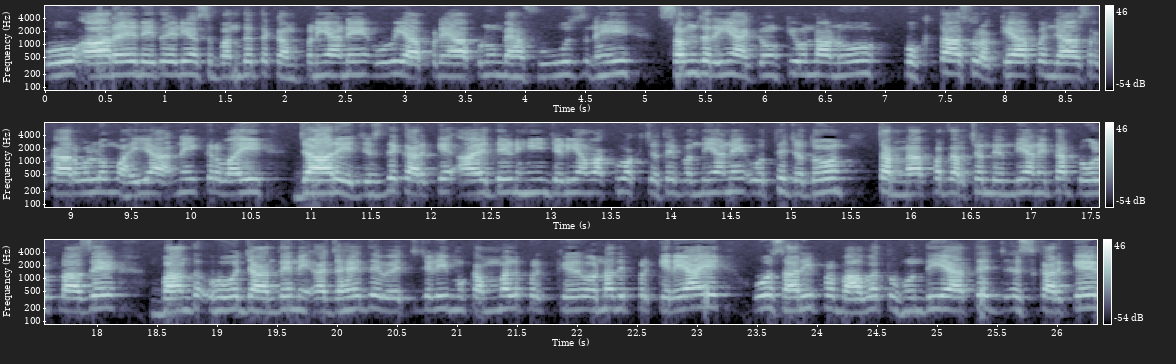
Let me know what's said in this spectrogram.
ਉਹ ਆ ਰਹੇ ਨੇ ਤਾਂ ਜਿਹੜੀਆਂ ਸੰਬੰਧਿਤ ਕੰਪਨੀਆਂ ਨੇ, ਉਹ ਵੀ ਆਪਣੇ ਆਪ ਨੂੰ ਮਹਿਫੂਜ਼ ਨਹੀਂ ਸਮਝ ਰਹੀਆਂ, ਕਿਉਂਕਿ ਉਹਨਾਂ ਨੂੰ ਪੁਖਤਾ ਸੁਰੱਖਿਆ ਪੰਜਾਬ ਸਰਕਾਰ ਵੱਲੋਂ ਮੁਹੱਈਆ ਨਹੀਂ ਕਰਵਾਈ ਜਾ ਰਹੀ, ਜਿਸ ਦੇ ਕਰਕੇ ਆਏ ਦਿਨ ਹੀ ਜਿਹੜੀਆਂ ਵੱਖ-ਵੱਖ ਜਥੇਬੰਦੀਆਂ ਨੇ ਉੱਥੇ ਜਦੋਂ ਧਰਨਾ ਪ੍ਰਦਰਸ਼ਨ ਦਿੰਦੀਆਂ ਨੇ ਤਾਂ ਟੋਲ ਪਲਾਜ਼ੇ ਬੰਦ ਹੋ ਜਾਂਦੇ ਨੇ। ਅਜਿਹੇ ਦੇ ਵਿੱਚ ਜਿਹੜੀ ਮੁਕੰਮਲ ਪ੍ਰਕਿ- ਉਹਨਾਂ ਦੀ ਪ੍ਰਕਿਰਿਆ ਏ, ਉਹ ਸਾਰੀ ਪ੍ਰਭਾਵਿਤ ਹੁੰਦੀ ਹੈ ਤੇ ਇਸ ਕਰਕੇ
